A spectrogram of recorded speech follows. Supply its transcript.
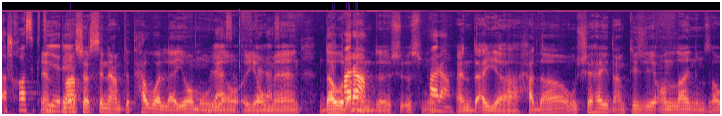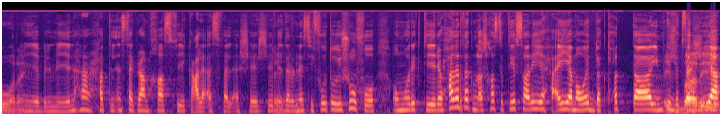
أشخاص كثير يعني 12 سنة عم تتحول ليوم ويومين دورة حرام. عند شو اسمه؟ حرام. عند أي حدا. والشهيد عم تيجي اونلاين مزورة 100% يعني. نحن رح نحط الإنستغرام الخاص فيك على أسفل الشاشه بيقدروا الناس يفوتوا ويشوفوا أمور كثيره وحضرتك من الأشخاص كثير صريح أي مواد بدك تحطها يمكن بتفرجيها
